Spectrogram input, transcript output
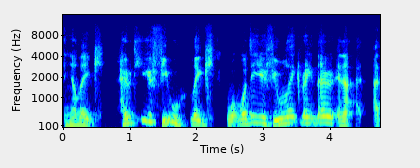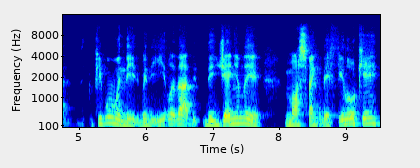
and you're like, how do you feel? Like, what what do you feel like right now? And I, I, people when they when they eat like that, they genuinely must think they feel okay,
